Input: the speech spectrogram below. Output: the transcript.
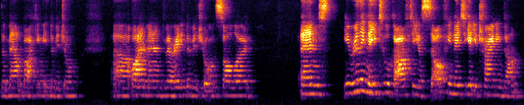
the mountain biking individual, uh, Ironman very individual and solo, and you really need to look after yourself. You need to get your training done,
